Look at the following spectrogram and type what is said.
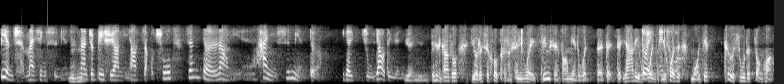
变成慢性失眠呢？嗯、那就必须要你要找出真的让你害你失眠的一个主要的原因。原因就是你刚刚说，有的时候可能是因为精神方面的问的的的压力或问题，或者是某一些特殊的状况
